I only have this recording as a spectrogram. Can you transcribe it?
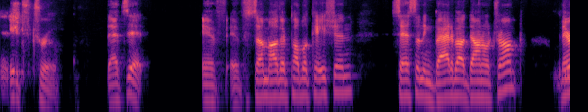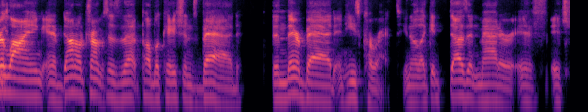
it's true. That's it. If if some other publication says something bad about donald trump they're mm-hmm. lying and if donald trump says that publication's bad then they're bad and he's correct. You know like it doesn't matter if it's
